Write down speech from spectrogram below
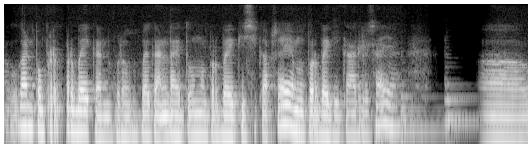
Melakukan perbaikan perbaikan entah itu memperbaiki sikap saya memperbaiki karir saya uh,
